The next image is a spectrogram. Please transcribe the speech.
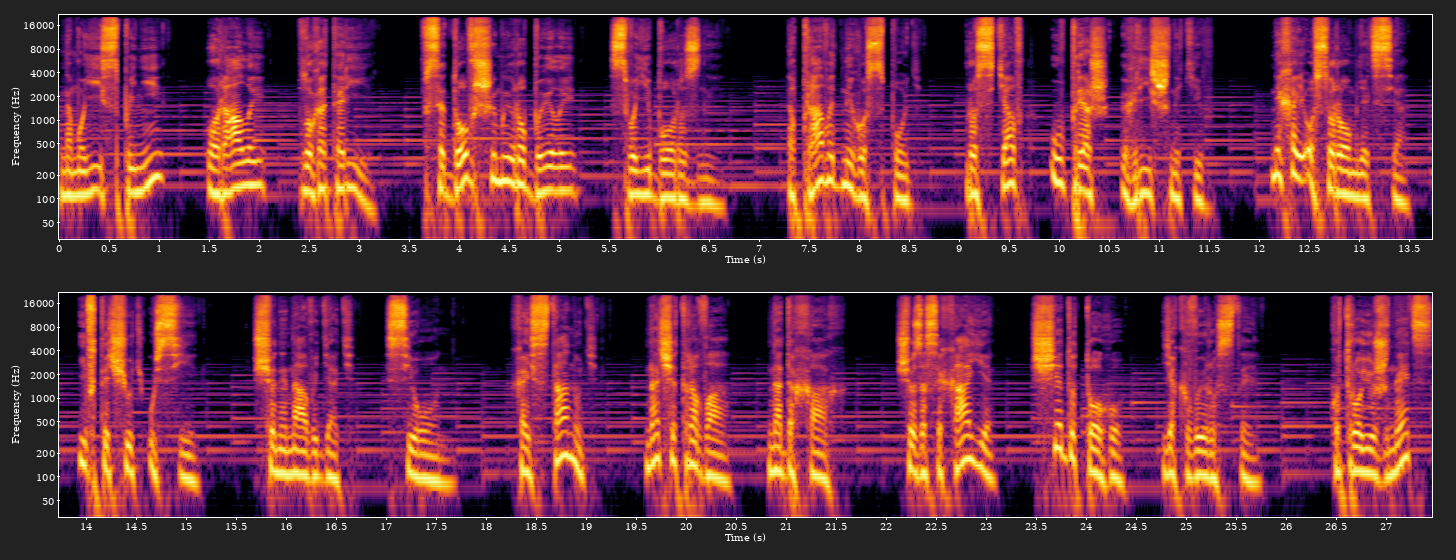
На моїй спині орали плугатарі, все довшими робили свої борозни. Та праведний Господь розтяв упряж грішників, нехай осоромляться і втечуть усі, що ненавидять Сіон, хай стануть, наче трава на дахах, що засихає ще до того, як виросте, котрою жнець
